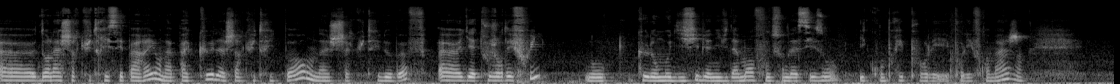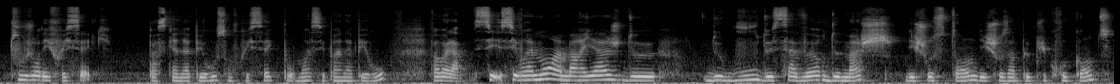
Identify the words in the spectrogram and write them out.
Euh, dans la charcuterie, c'est pareil, on n'a pas que la charcuterie de porc, on a charcuterie de bœuf. Il y a toujours des fruits, donc, que l'on modifie bien évidemment en fonction de la saison, y compris pour les, pour les fromages. Toujours des fruits secs, parce qu'un apéro sans fruits secs, pour moi, c'est pas un apéro. Enfin voilà, c'est vraiment un mariage de, de goût, de saveur, de mâche, des choses tendres, des choses un peu plus croquantes.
